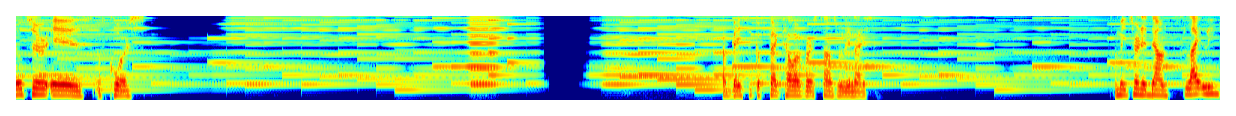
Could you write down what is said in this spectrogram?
Filter is, of course, a basic effect, however, it sounds really nice. Let me turn it down slightly.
